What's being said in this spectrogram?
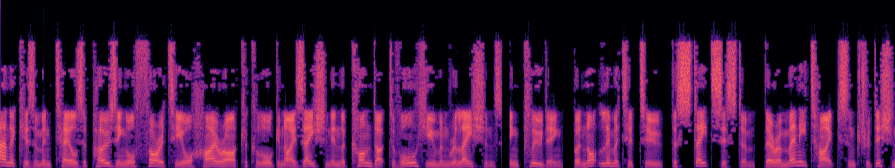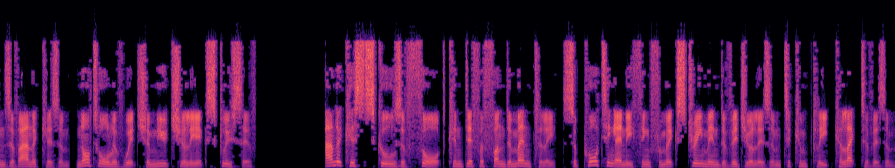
Anarchism entails opposing authority or hierarchical organization in the conduct of all human relations, including, but not limited to, the state system. There are many types and traditions of anarchism, not all of which are mutually exclusive. Anarchist schools of thought can differ fundamentally, supporting anything from extreme individualism to complete collectivism.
